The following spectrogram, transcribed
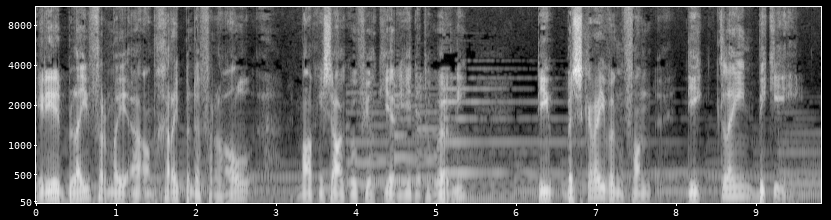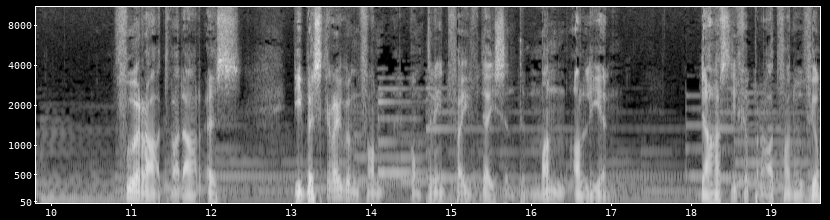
Hierdie bly vir my 'n aangrypende verhaal. Maak nie saak hoeveel keer jy dit hoor nie. Die beskrywing van die klein bietjie voorraad wat daar is. Die beskrywing van omtrent 5000 man alleen. Daar's nie gepraat van hoeveel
